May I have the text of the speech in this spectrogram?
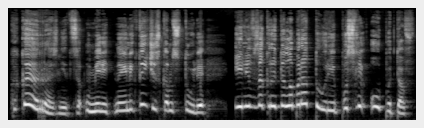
Какая разница, умереть на электрическом стуле или в закрытой лаборатории после опытов?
